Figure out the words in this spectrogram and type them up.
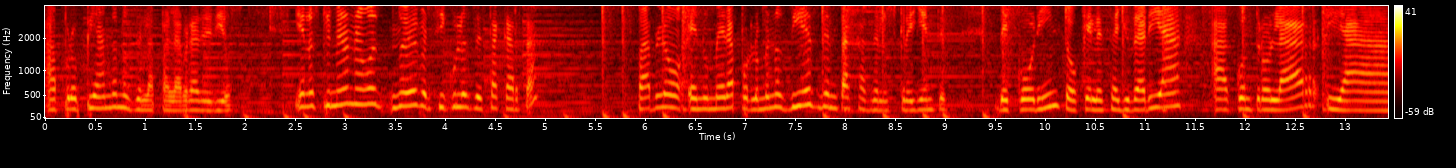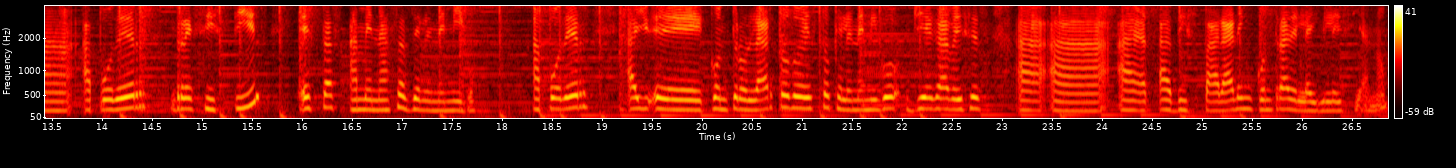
apropiándonos de la palabra de Dios. Y en los primeros nueve, versículos de esta carta, Pablo enumera por lo menos 10 ventajas de los creyentes de Corinto que les ayudaría a controlar y a, a poder resistir estas amenazas del enemigo, a poder eh, controlar todo esto que el enemigo llega a veces a, disparar en contra de la iglesia, ¿no?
